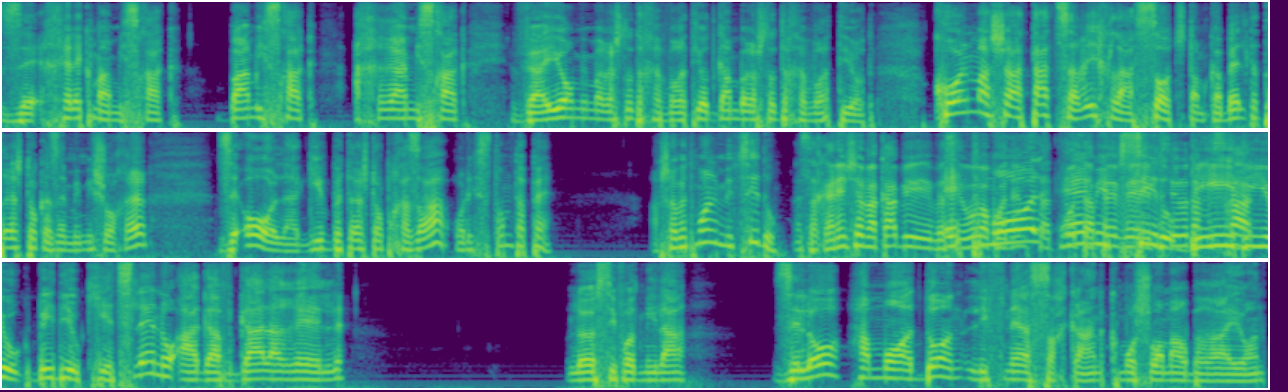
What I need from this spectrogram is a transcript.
זה חלק מהמשחק, במשחק, אחרי המשחק, והיום עם הרשתות החברתיות, גם ברשתות החברתיות. כל מה שאתה צריך לעשות, שאתה מקבל את הטרשטוק הזה ממישהו אחר, זה או להגיב בטרשטוק בחזרה, או לסתום את הפה. עכשיו אתמול הם הפסידו. השחקנים של מכבי בסיבוב אתמול הקודם סתמו את הם הפה הפסידו, והפסידו את המשחק. בדיוק, בדיוק. כי אצלנו, אגב, גל הראל, לא אוסיף עוד מילה, זה לא המועדון לפני השחקן, כמו שהוא אמר בריאיון,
